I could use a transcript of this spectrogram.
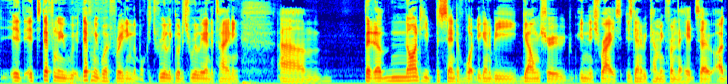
it, it's definitely definitely worth reading the book. It's really good. It's really entertaining. Um, but ninety percent of what you're going to be going through in this race is going to be coming from the head. So, I,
